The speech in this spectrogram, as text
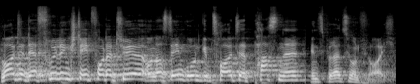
Leute, der Frühling steht vor der Tür und aus dem Grund gibt es heute passende Inspiration für euch.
